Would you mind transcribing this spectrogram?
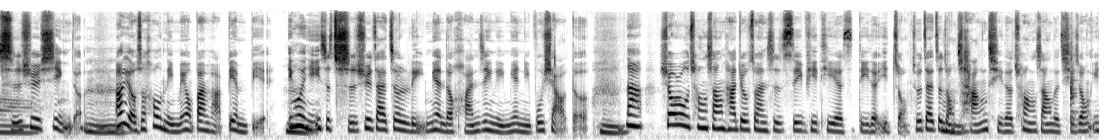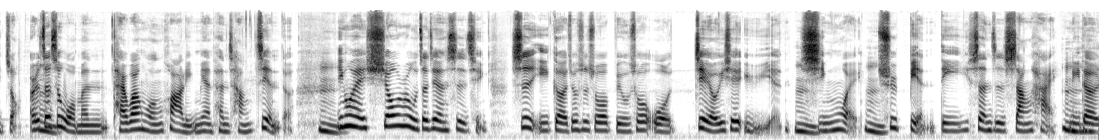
持续性的。然后有时候你没有办法辨别，因为你一直持续在这里面的环境里面，你不晓得。那羞辱创伤它就算是 CPTSD 的一种，就在这种长期的创伤的其中一种，而这是我们。台湾文化里面很常见的，嗯，因为羞辱这件事情是一个，就是说，比如说我借由一些语言、行为去贬低，甚至伤害你的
